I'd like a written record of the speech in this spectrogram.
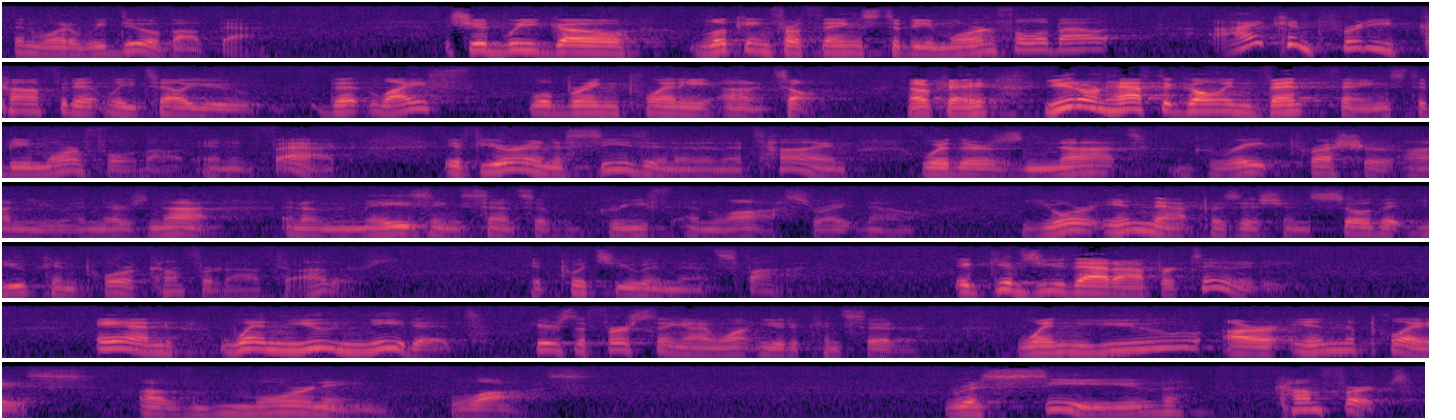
then what do we do about that? Should we go looking for things to be mournful about? I can pretty confidently tell you that life will bring plenty on its own. Okay? You don't have to go invent things to be mournful about. And in fact, if you're in a season and in a time where there's not great pressure on you and there's not an amazing sense of grief and loss right now, you're in that position so that you can pour comfort out to others. It puts you in that spot. It gives you that opportunity. And when you need it, here's the first thing I want you to consider. When you are in the place of mourning loss, receive comfort.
